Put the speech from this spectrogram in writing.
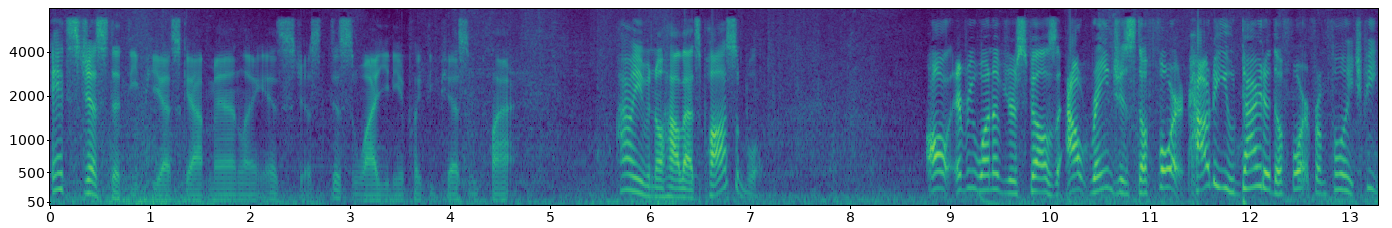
It's just a DPS gap, man. Like, it's just, this is why you need to play DPS and plat. I don't even know how that's possible. All, every one of your spells outranges the fort. How do you die to the fort from full HP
